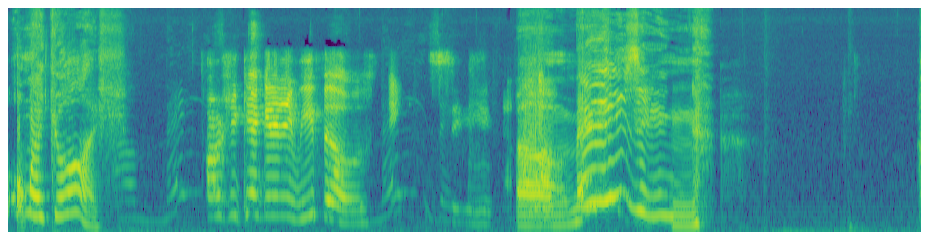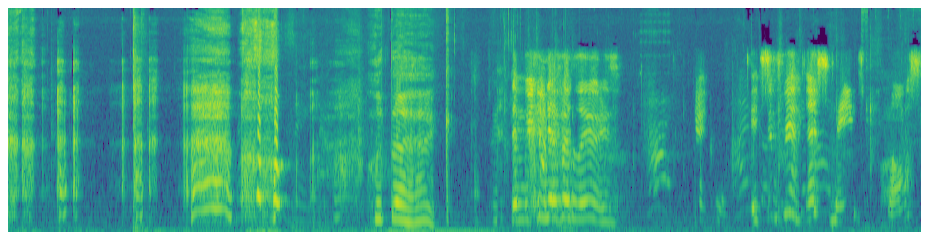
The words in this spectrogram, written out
oh my gosh! Oh, she can't get any refills. See. Amazing! what the heck? Then we can never lose. Okay, cool. It's since we have this main boss.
